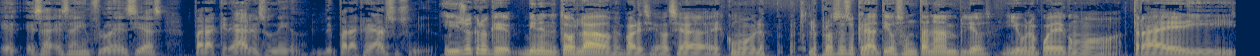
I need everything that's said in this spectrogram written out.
e- esa- esas influencias para crear el sonido, para crear su sonido? Y yo creo que vienen de todos lados, me parece. O sea, es como los, los procesos creativos son tan amplios y uno puede como traer y,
